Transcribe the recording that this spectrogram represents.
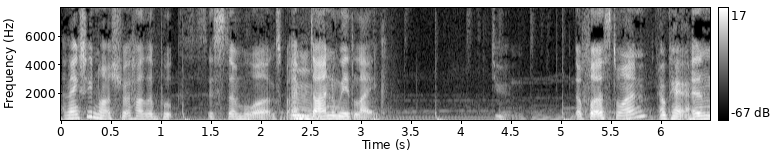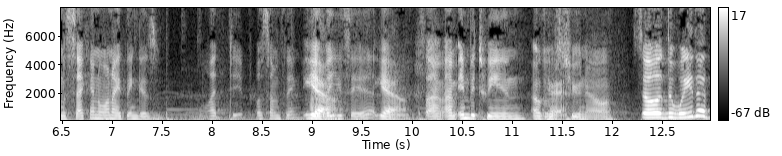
I'm actually not sure how the book system works, but Mm. I'm done with like Dune, the first one, Okay. and the second one I think is what dip or something. Yeah. you say it. Yeah. So I'm, I'm in between Okay. those two now. So the way that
